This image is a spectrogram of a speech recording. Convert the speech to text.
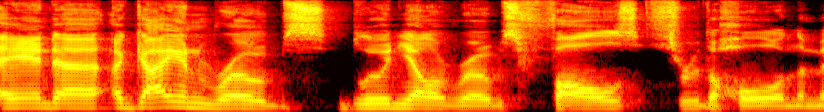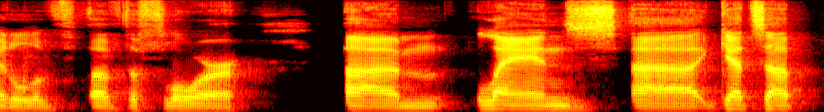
and uh, a guy in robes, blue and yellow robes, falls through the hole in the middle of of the floor. Um, lands, uh, gets up,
